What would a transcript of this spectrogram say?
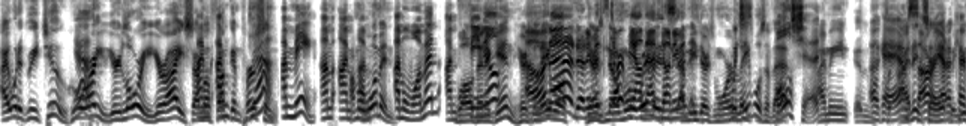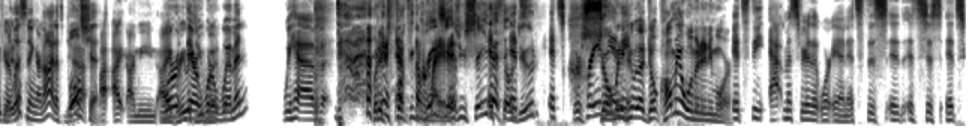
I would agree too. Who Yeah. are you? You're Lori. You're Ice. I'm, a fucking yeah, person. I'm me. I'm I'm I'm, a woman. I'm a woman. I'm well, female. then again, here's the Oh, label. no, don't even there's no start more me on that. Don't I even- mean, there's more labels of that. Bullshit. I mean, okay, I'm sorry. I don't care if you're listening or not. It's bullshit. I, I, I mean, I agree with there, you, we're women. We have, but it's fucking the crazy as you say that, It's- though, it's- dude. It's crazy. There's so many the- people that don't call me a woman anymore. It's the atmosphere that we're in. It's this. It, it's just. It's.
